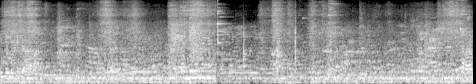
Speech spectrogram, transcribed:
Yung kanin yung sina. Sarap.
